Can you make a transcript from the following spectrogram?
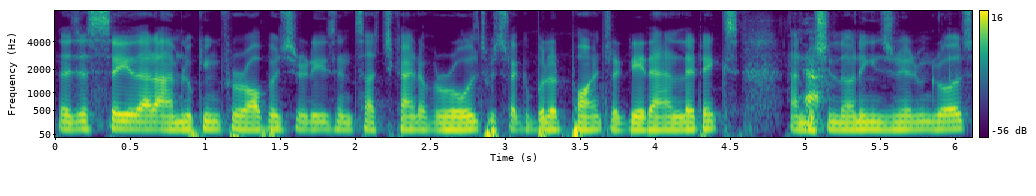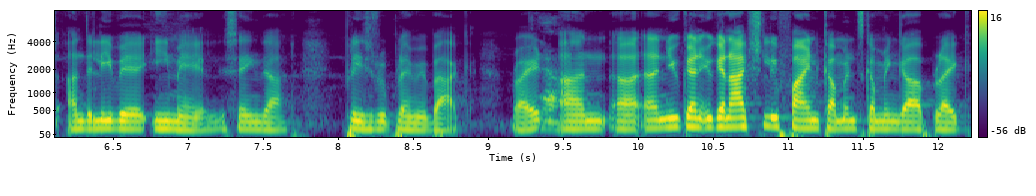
they just say that i'm looking for opportunities in such kind of roles which like bullet points like data analytics and Yeah. machine learning engineering roles. And they leave a email saying that please reply me back right? Yeah. and uh, and you can you can actually find comments coming up like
